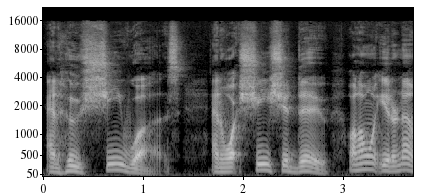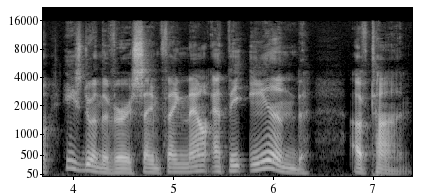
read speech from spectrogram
and who she was and what she should do. Well, I want you to know he's doing the very same thing now at the end of time.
